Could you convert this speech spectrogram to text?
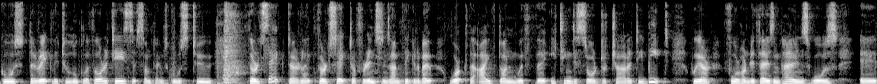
goes directly to local authorities. It sometimes goes to third sector, like third sector, for instance. I'm thinking about work that I've done with the eating disorder charity Beat, where 400,000 pounds was uh,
